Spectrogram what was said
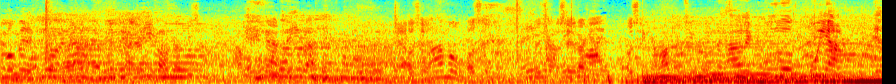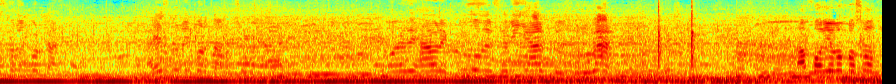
Hemos merecido ganar. Arriba. Venga. Vamos. Venga, vamos, chicos. Hemos dejado el escudo muy alto. Eso es lo importante. Eso es lo importante. Hemos dejado el escudo del Sevilla alto en su lugar. Han podido con vosotros,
